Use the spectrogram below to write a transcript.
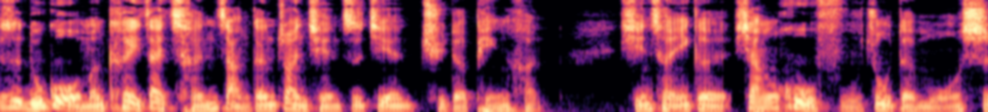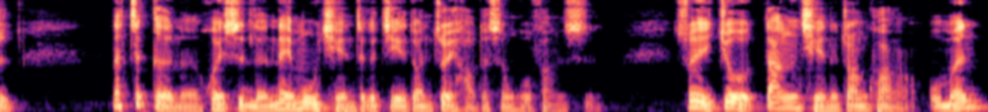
就是如果我们可以在成长跟赚钱之间取得平衡，形成一个相互辅助的模式，那这个呢会是人类目前这个阶段最好的生活方式。所以就当前的状况哦，我们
